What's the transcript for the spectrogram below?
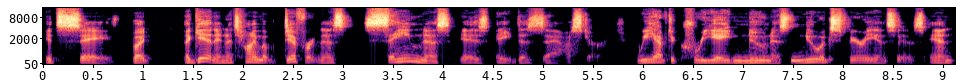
it's safe. But again, in a time of differentness, sameness is a disaster. We have to create newness, new experiences. And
